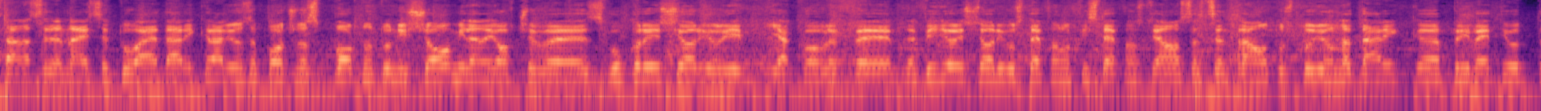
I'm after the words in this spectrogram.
Стана 17, това е Дарик Радио, започва спортното ни шоу. Милена Йовчева е звукорежисьор, Юрий Яковлев е видеорежисьор, Иво Стефанов и Стефан Стоянов с централното студио на Дарик. Привети от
